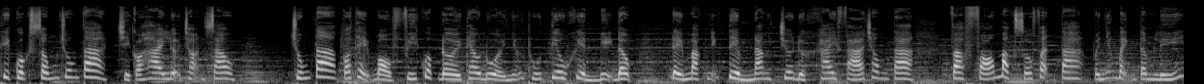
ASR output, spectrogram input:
thì cuộc sống chúng ta chỉ có hai lựa chọn sau. Chúng ta có thể bỏ phí cuộc đời theo đuổi những thú tiêu khiển bị động, để mặc những tiềm năng chưa được khai phá trong ta và phó mặc số phận ta với những bệnh tâm lý.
